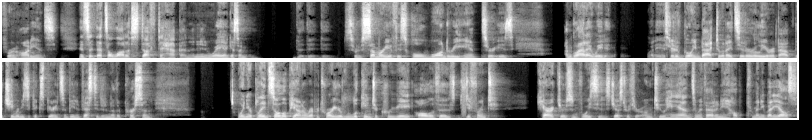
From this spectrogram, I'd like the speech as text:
for an audience. It's a, that's a lot of stuff to happen. And in a way, I guess I'm the, the, the sort of summary of this whole wandery answer is I'm glad I waited. But sort of going back to what I'd said earlier about the chamber music experience and being invested in another person, when you're playing solo piano repertoire, you're looking to create all of those different characters and voices just with your own two hands and without any help from anybody else.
